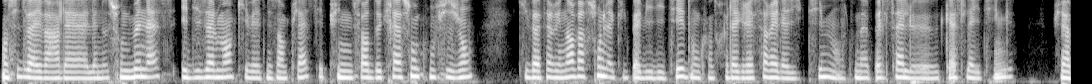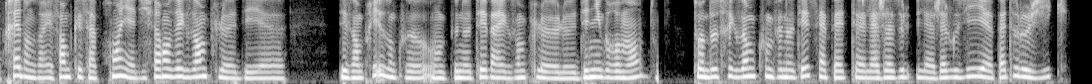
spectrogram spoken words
Ensuite, il va y avoir la, notion de menace et d'isolement qui va être mise en place. Et puis, une sorte de création de confusion qui va faire une inversion de la culpabilité, donc entre l'agresseur et la victime. Donc, on appelle ça le gaslighting. Puis après, dans les formes que ça prend, il y a différents exemples des, euh, emprises. Donc, euh, on peut noter, par exemple, le dénigrement. Dans d'autres exemples qu'on peut noter, ça peut être la jalousie pathologique,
